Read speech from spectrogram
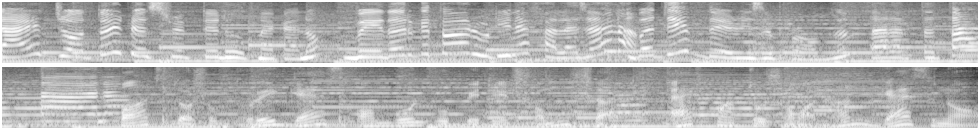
ডায়েট যতই রেস্ট্রিক্টেড হোক না কেন ওয়েদারকে তো আর রুটিনে ফেলা যায় না। But if there is a problem তারা তা পাঁচ দশক ধরে গ্যাস অম্বল ও পেটের সমস্যা একমাত্র সমাধান গ্যাস নল।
